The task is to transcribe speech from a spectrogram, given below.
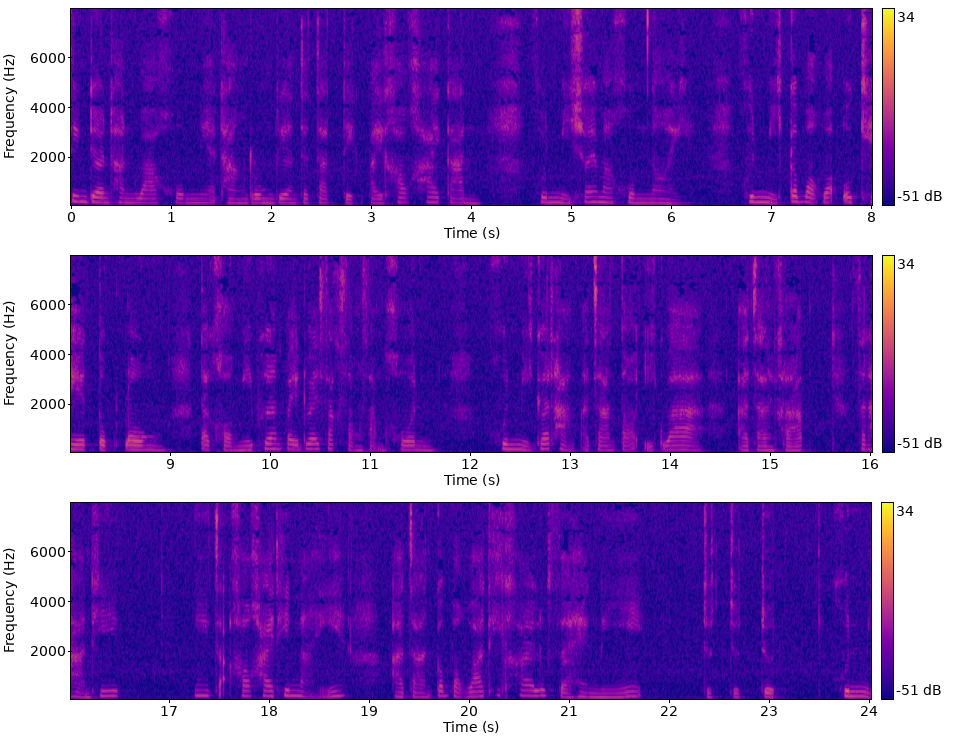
สิ้นเดือนธันวาคมเนี่ยทางโรงเรียนจะจัดเด็กไปเข้าค่ายกัน คุณหมีช่วยมาคุมหน่อย คุณหมีก็บอกว่าโอเคตกลง แต่ขอมีเพื่อนไปด้วยสักสองสามคน คุณหมีก็ถามอาจารย์ต่ออีกว่า อาจารย์ครับ สถานที่นี่จะเข้าค่ายที่ไหน อาจารย์ก็บอกว่าที่ค่ายลูกเสือแห่งนี้ จุดจุดจุดคุณหมี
